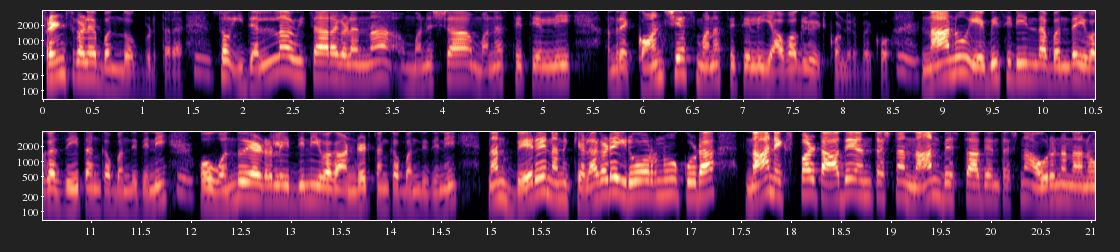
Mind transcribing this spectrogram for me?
ಫ್ರೆಂಡ್ಸ್ಗಳೇ ಬಂದು ಹೋಗ್ಬಿಡ್ತಾರೆ ಸೊ ಇದೆಲ್ಲ ವಿಚಾರಗಳನ್ನು ಮನುಷ್ಯ ಮನಸ್ಥಿತಿಯಲ್ಲಿ ಅಂದರೆ ಕಾನ್ಷಿಯಸ್ ಮನಸ್ಥಿತಿಯಲ್ಲಿ ಯಾವಾಗಲೂ ಇಟ್ಕೊಂಡಿರಬೇಕು. ನಾನು ಎ ಬಿ ಸಿ ಡಿಯಿಂದ ಬಂದೆ ಇವಾಗ ಝಿ ತನಕ ಬಂದಿದ್ದೀನಿ. ಓ ಒಂದು ಎರಡರಲ್ಲಿ ಇದ್ದೀನಿ ಇವಾಗ ಹಂಡ್ರೆಡ್ ತನಕ ಬಂದಿದ್ದೀನಿ. ನಾನು ಬೇರೆ ನನ್ನ ಕೆಳಗಡೆ ಇರೋರ್ನೂ ಕೂಡ ನಾನು ಎಕ್ಸ್ಪರ್ಟ್ ಆದೆ ಅಂದ ತಕ್ಷಣ ನಾನು ಬೆಸ್ಟ್ ಆದೆ ಅಂದ ತಕ್ಷಣ ಅವರನ್ನು ನಾನು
